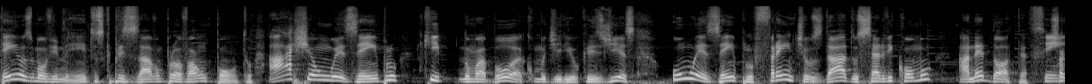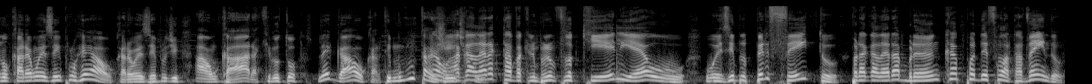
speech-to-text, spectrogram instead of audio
tem os movimentos que precisavam provar um ponto. Acha um exemplo que, numa boa, como diria o Cris Dias, um exemplo frente aos dados serve como anedota. Sim. Só que o cara é um exemplo real. O cara é um exemplo de, ah, um cara que lutou. Legal, cara. Tem muita Não, gente. a galera que tava aqui no programa falou que ele é o, o exemplo perfeito pra galera branca poder falar, tá vendo?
